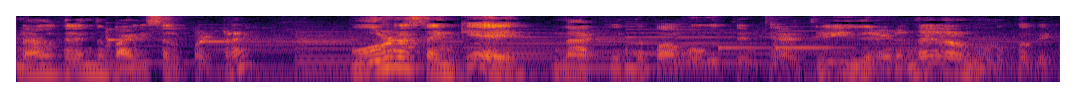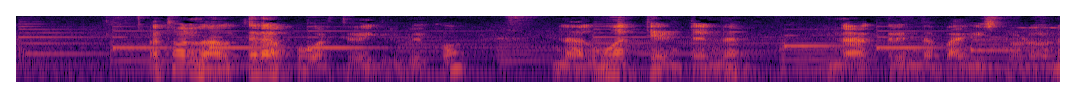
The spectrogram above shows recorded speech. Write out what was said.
ನಾಲ್ಕರಿಂದ ಭಾಗಿಸಲ್ಪಟ್ರೆ ಪೂರ್ಣ ಸಂಖ್ಯೆ ನಾಲ್ಕರಿಂದ ಭಾಗ ಹೋಗುತ್ತೆ ಅಂತ ಹೇಳ್ತೀವಿ. ಇವೆರಡನ್ನ ನಾವು ನೋಡ್ಕೋಬೇಕು. ಅಥವಾ ನಾಲ್ಕರ ಅಪವರ್ತವಾಗಿರಬೇಕು. ನಲವತ್ತೆಂಟನ್ನ ನಾಲ್ಕರಿಂದ ಭಾಗಿಸಿ ನೋಡೋಣ.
